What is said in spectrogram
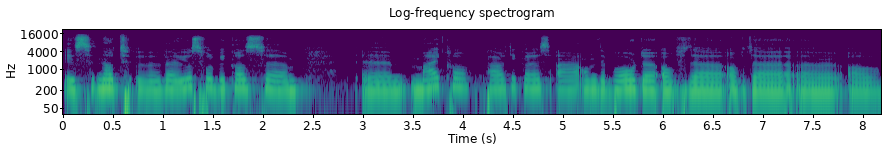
is not uh, very useful because um, um, microparticles are on the border of the of the uh, of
